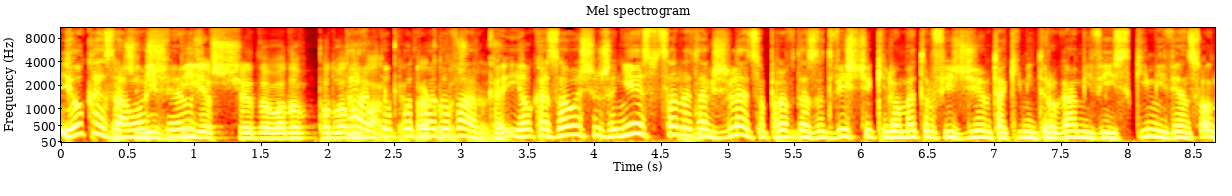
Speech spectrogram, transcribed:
I okazało znaczy nie się. Nie wbijesz się do ładow- podładowarkę. Tak, do podładowarkę. Tak? I okazało się, że nie jest wcale mhm. tak źle. Co prawda, za 200 kilometrów jeździłem takimi drogami wiejskimi, więc on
